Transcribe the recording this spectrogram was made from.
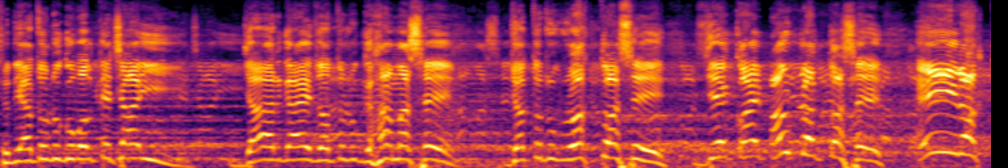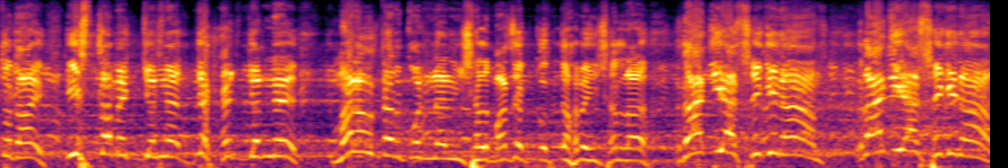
শুধু এতটুকু বলতে চাই যার গায়ে যতটুকু ঘাম আছে, যতটুকু রক্ত আছে, যে কয় পাউন্ড রক্ত আছে, এই রক্তটাই ইসলামের জন্য, দেশের জন্য মানবতার কল্যাণ ইনশাল্লাহ বাজেট করতে হবে ইনশাল্লাহ। রাজিয়া শিখিনাম রাজিয়া শিখিনাম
